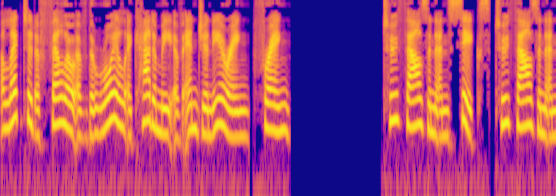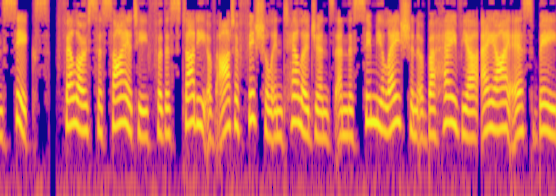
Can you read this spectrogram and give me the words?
elected a fellow of the Royal Academy of Engineering FRENG 2006 2006 Fellow Society for the Study of Artificial Intelligence and the Simulation of Behavior AISB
